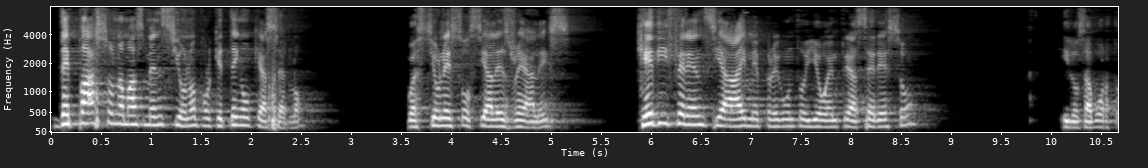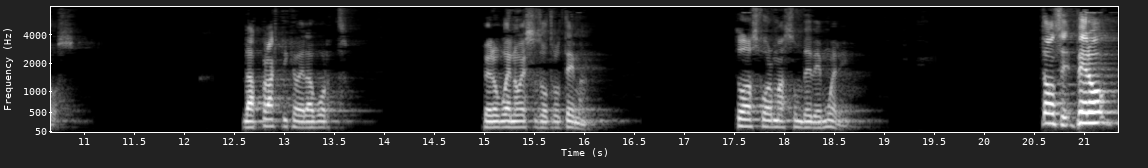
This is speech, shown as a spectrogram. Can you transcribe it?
De paso, nada más menciono, porque tengo que hacerlo, cuestiones sociales reales. ¿Qué diferencia hay, me pregunto yo, entre hacer eso y los abortos? La práctica del aborto. Pero bueno, eso es otro tema. De todas formas, un bebé muere. Entonces, pero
